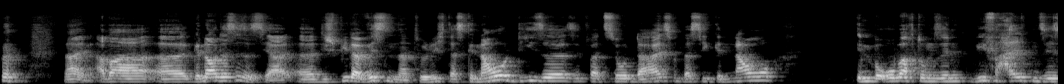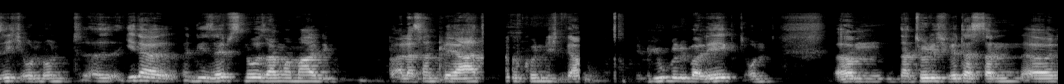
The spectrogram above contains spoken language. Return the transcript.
Nein, aber äh, genau das ist es ja. Äh, die Spieler wissen natürlich, dass genau diese Situation da ist und dass sie genau in Beobachtung sind, wie verhalten sie sich und, und äh, jeder, die selbst nur, sagen wir mal, die Alassane Plea hat angekündigt, wir haben uns mit dem Jubel überlegt und ähm, natürlich wird das dann, äh,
